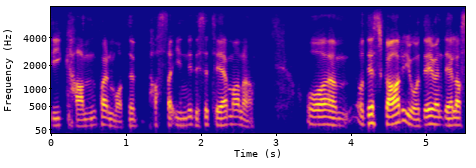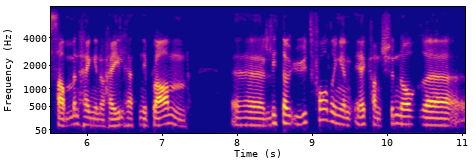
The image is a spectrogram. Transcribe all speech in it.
de kan på en måte passe inn i disse temaene. Og, eh, og, det skal de jo. Det er jo en del av sammenhengen og helheten i planen. Uh, litt av utfordringen er kanskje når, uh,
